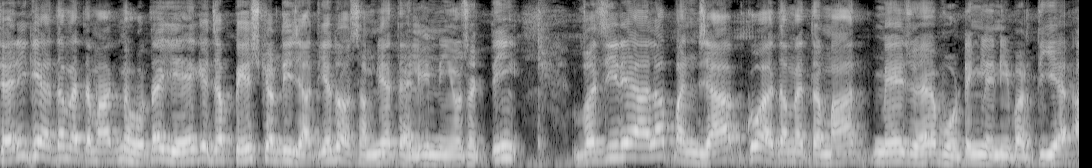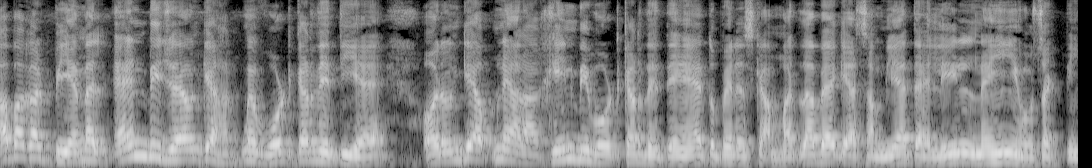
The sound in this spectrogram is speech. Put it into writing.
तहरीक अदम अतमाद में होता यह है कि जब पेश कर दी जाती है तो असम्बलियाँ तहलील नहीं हो सकती। वज़ीर अला पंजाब को अदम अतमाद में जो है वोटिंग लेनी पड़ती है। अब अगर पी एम एल एन भी जो है उनके हक में वोट कर देती है और उनके अपने अरकान भी वोट कर देते हैं तो फिर इसका मतलब है कि असम्बलियाँ तहलील नहीं हो सकती।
